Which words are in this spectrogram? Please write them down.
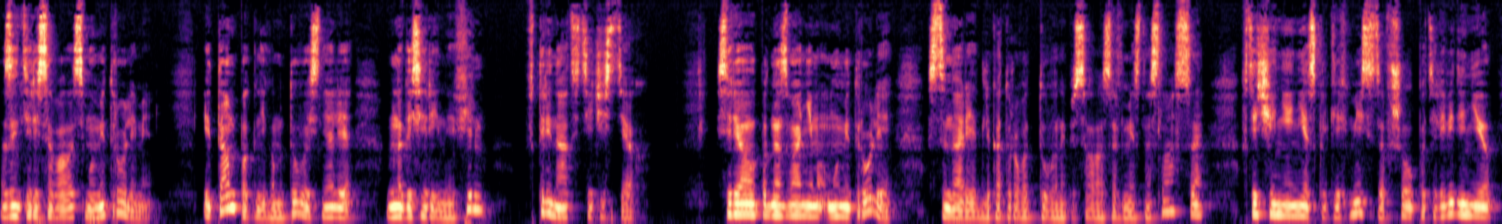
заинтересовалось мумитролями, и там по книгам Тувы сняли многосерийный фильм в 13 частях. Сериал под названием «Мумитроли», сценарий для которого Тува написала совместно с Лассе, в течение нескольких месяцев шел по телевидению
